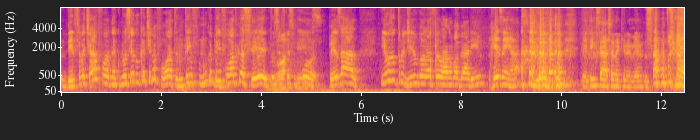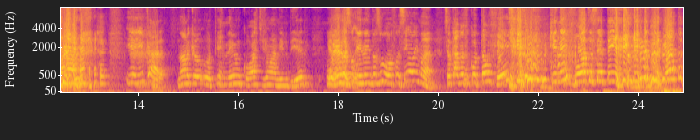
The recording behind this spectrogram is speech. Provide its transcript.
dele você vai tirar foto, né? Com o meu você nunca tira foto, não tem, nunca tem foto com você. Então você Nossa, fica assim, pô, isso. pesado. E outro dia o Gorá foi lá na barbearia resenhar. Ele tem que se achar naquele meme do lá. e aí, cara, na hora que eu, eu terminei um corte de um amigo dele, ele ainda, ele ainda zoou. Falou assim, oi, mano, seu cabelo ficou tão feio que nem foto você tem aí, tá?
